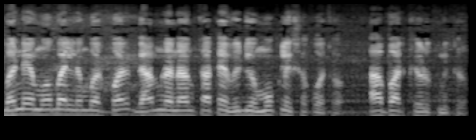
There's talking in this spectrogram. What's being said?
બંને મોબાઈલ નંબર પર ગામના નામ સાથે વીડિયો મોકલી શકો છો. આભાર ખેડૂત મિત્રો.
